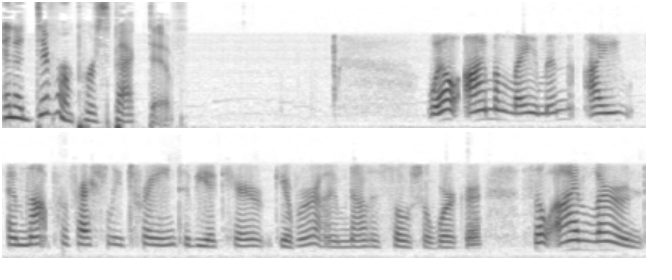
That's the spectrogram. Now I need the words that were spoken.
in a different perspective? Well, I'm a layman. I am not professionally trained to be a caregiver. I'm not a social worker. So I learned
